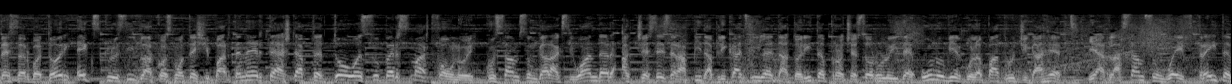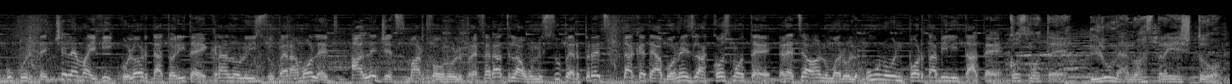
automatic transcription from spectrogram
De sărbători, exclusiv la Cosmote și parteneri te așteaptă două super smartphone-uri. Cu Samsung Galaxy Wonder accesezi rapid aplicațiile datorită procesorului de 1,4 GHz. Iar la Samsung Wave 3 te bucuri de cele mai vii culori datorită ecranului Super AMOLED. Alegeți smartphone-ul preferat la un super preț dacă te abonezi la Cosmote, rețeaua numărul 1 în portabilitate. Cosmote. Lumea noastră ești tu.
